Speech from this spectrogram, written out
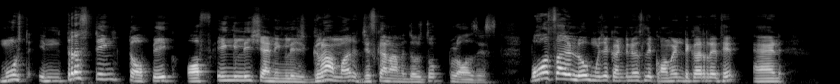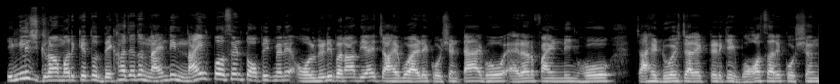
most interesting topic of English and English grammar जिसका नाम है दोस्तों क्लॉजेस बहुत सारे लोग मुझे कंटिन्यूसली कॉमेंट कर रहे थे एंड इंग्लिश ग्रामर के तो देखा जाए तो 99 परसेंट टॉपिक मैंने ऑलरेडी बना दिया है, चाहे वो एडे क्वेश्चन टैग हो एरर फाइंडिंग हो, चाहे डुएस डायरेक्टेड के बहुत सारे क्वेश्चन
